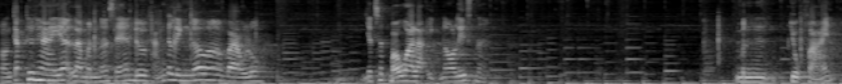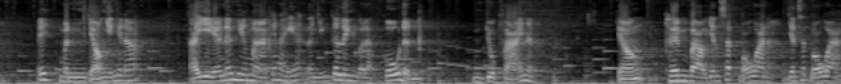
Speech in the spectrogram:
còn cách thứ hai á, là mình nó sẽ đưa thẳng cái link đó vào luôn. Danh sách bỏ qua là ignore list nè. Mình chuột phải. Ý mình chọn những cái đó. Tại vì nếu như mà cái này á, là những cái link gọi là cố định mình chuột phải nè. Chọn thêm vào danh sách bỏ qua nè. Danh sách bỏ qua.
